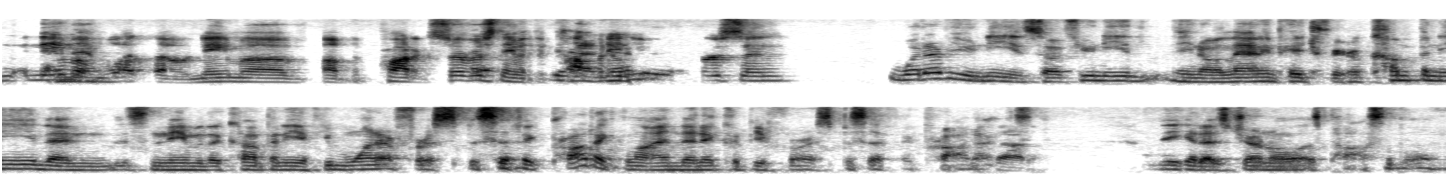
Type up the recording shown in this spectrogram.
Name and of what though? Name of, of the product service, uh, name of the yeah, company, name, person. Whatever you need. So if you need, you know, a landing page for your company, then it's the name of the company. If you want it for a specific product line, then it could be for a specific product. Make it as general as possible.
